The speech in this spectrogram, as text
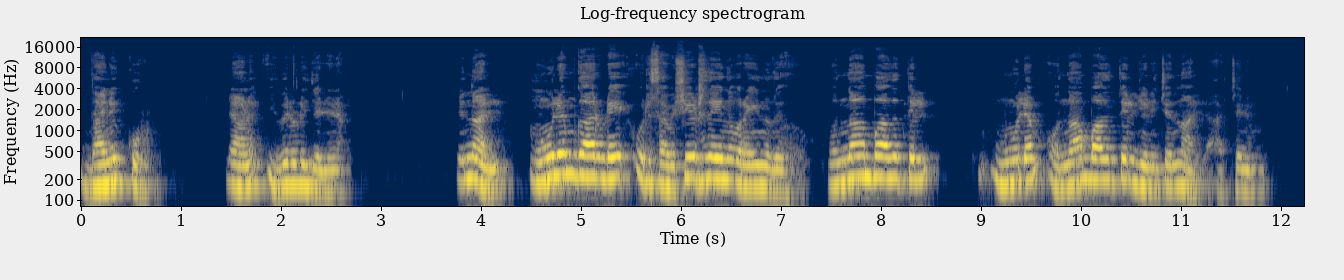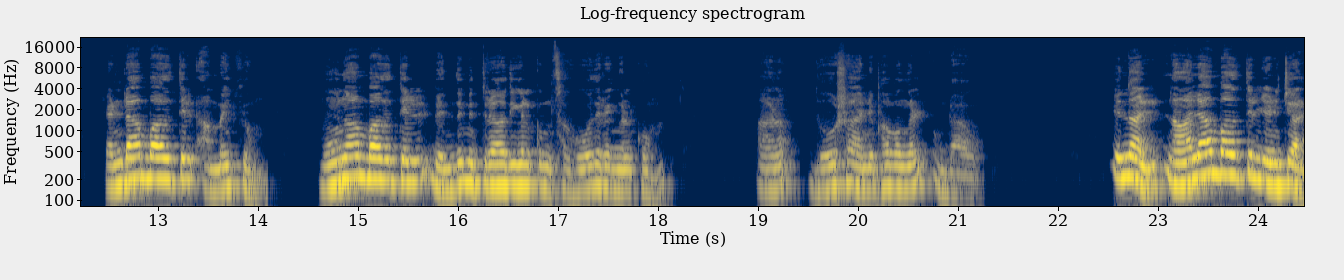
ധനുക്കുഹിലാണ് ഇവരുടെ ജനനം. എന്നാൽ മൂലംകാരുടെ ഒരു സവിശേഷത എന്ന് പറയുന്നത് ഒന്നാം പാദത്തിൽ മൂലം ഒന്നാം പാദത്തിൽ ജനിച്ചെന്നാൽ അച്ഛനും രണ്ടാം പാദത്തിൽ അമ്മയ്ക്കും മൂന്നാം പാദത്തിൽ ബന്ധുമിത്രാദികൾക്കും സഹോദരങ്ങൾക്കും ആണ് ദോഷാനുഭവങ്ങൾ ഉണ്ടാകും എന്നാൽ നാലാം പാദത്തിൽ ജനിച്ചാൽ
